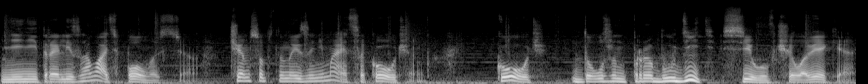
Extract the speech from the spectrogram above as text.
не нейтрализовать полностью. Чем, собственно, и занимается коучинг. Коуч должен пробудить силу в человеке,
